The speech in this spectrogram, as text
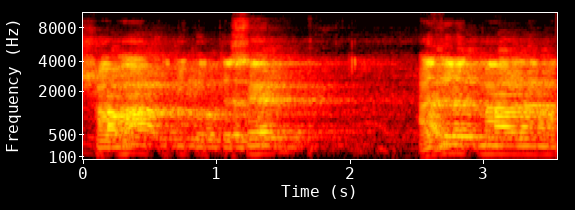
সভাপতি করতেছেন হজরত মাওলানা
